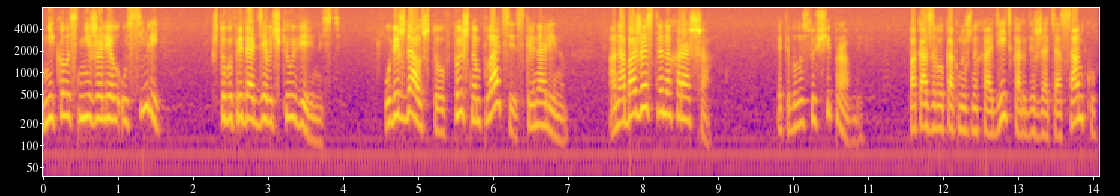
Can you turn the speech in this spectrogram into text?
Николас не жалел усилий, чтобы придать девочке уверенность. Убеждал, что в пышном платье с кринолином она божественно хороша. Это было сущей правдой. Показывал, как нужно ходить, как держать осанку.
